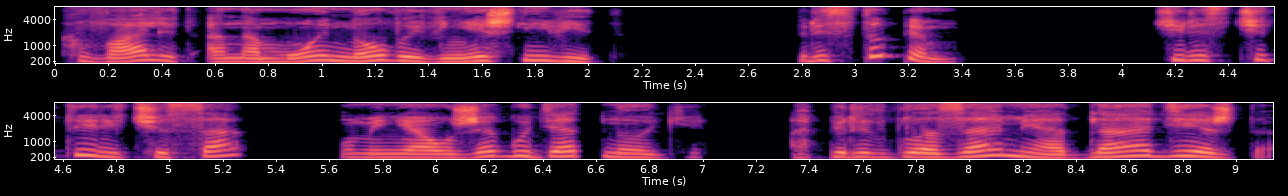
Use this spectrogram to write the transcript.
Хвалит она мой новый внешний вид. Приступим? Через четыре часа у меня уже гудят ноги, а перед глазами одна одежда.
